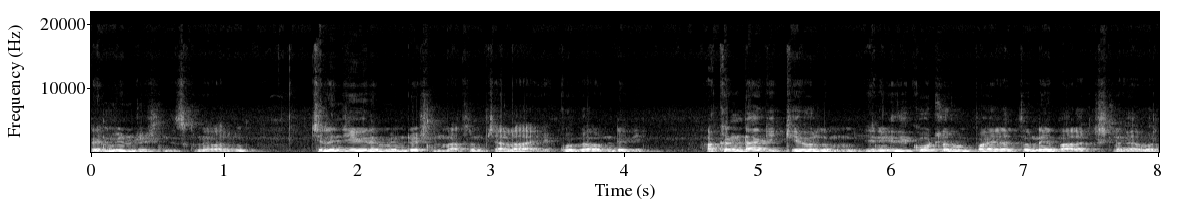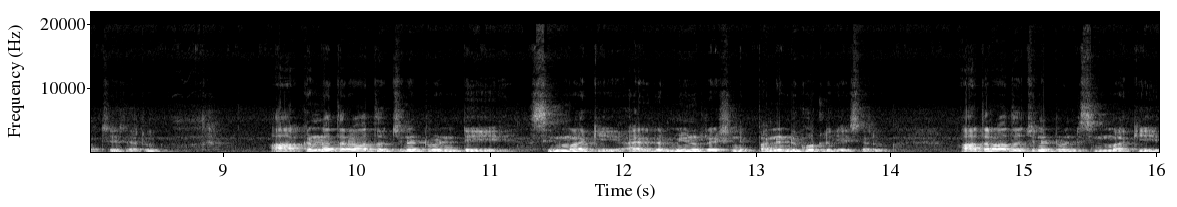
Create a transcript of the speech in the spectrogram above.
రెమ్యూనరేషన్ తీసుకునేవాళ్ళు. చిరంజీవి రెమ్యూనరేషన్ మాత్రం చాలా ఎక్కువగా ఉండేది. అఖండాకి కేవలం ఎనిమిది కోట్ల రూపాయలతోనే బాలకృష్ణ గారు వర్క్ చేశారు. ఆ అఖండ తర్వాత వచ్చినటువంటి సినిమాకి ఆయన రెమ్యూనరేషన్ని పన్నెండు కోట్లు చేశారు. ఆ తర్వాత వచ్చినటువంటి సినిమాకి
